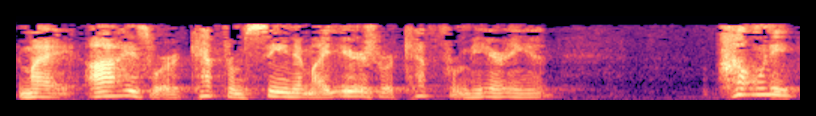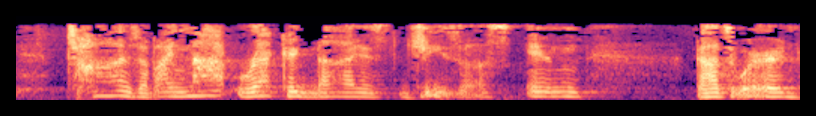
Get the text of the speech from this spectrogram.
my eyes were kept from seeing it, my ears were kept from hearing it. How many times have I not recognized Jesus in God's word?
